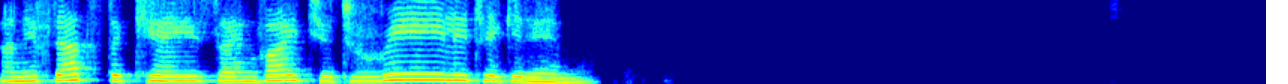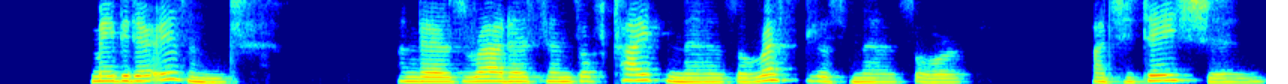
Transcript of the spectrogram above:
And if that's the case, I invite you to really take it in. Maybe there isn't. And there's rather a sense of tightness or restlessness or agitation.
